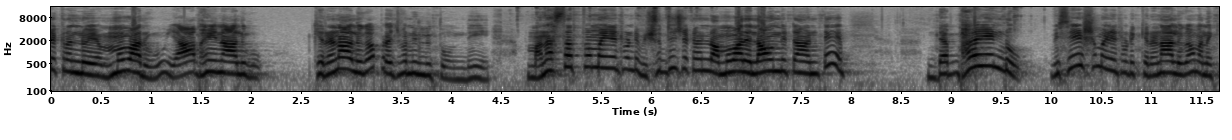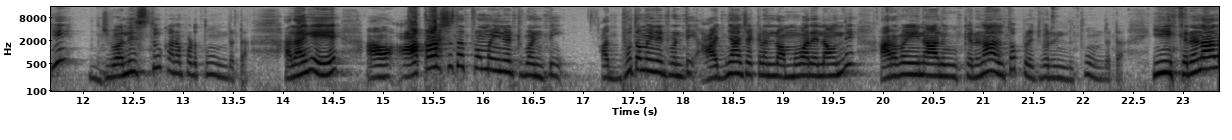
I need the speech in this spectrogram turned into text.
చక్రంలో అమ్మవారు యాభై నాలుగు కిరణాలుగా ప్రజ్వలిల్లుతోంది. మనస్తత్వమైనటువంటి విశుద్ధి చక్రంలో అమ్మవారు ఎలా ఉందిట అంటే డెబ్భై రెండు విశేషమైనటువంటి కిరణాలుగా మనకి జ్వలిస్తూ కనపడుతూ ఉందట. అలాగే ఆకాశతత్వమైనటువంటి అద్భుతమైనటువంటి ఆజ్ఞాచక్రంలో అమ్మవారు ఎలా ఉంది? అరవై నాలుగు కిరణాలతో ప్రజ్వరిల్లుతూ ఉందట. ఈ కిరణాల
